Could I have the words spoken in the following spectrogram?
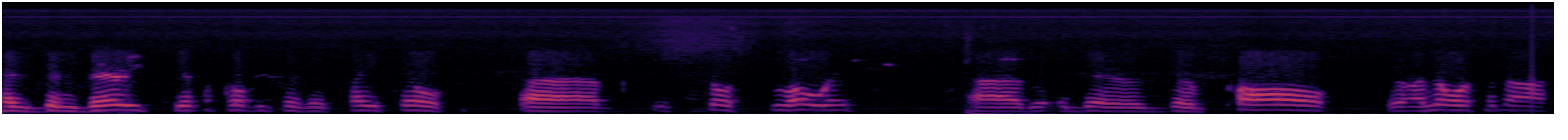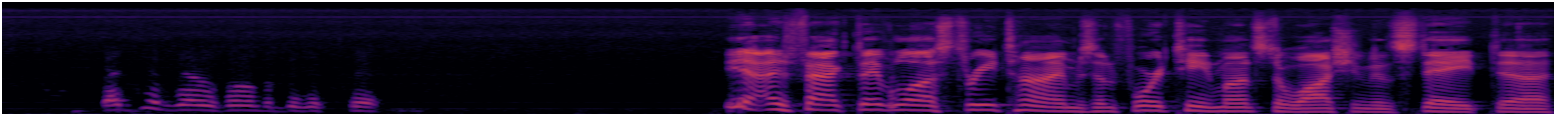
has been very difficult because they play so uh, so slowish. Uh, they're they're tall they're unorthodox. That gives Arizona the biggest hit. Yeah, in fact, they've lost three times in 14 months to Washington State. Uh,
